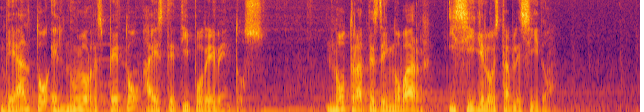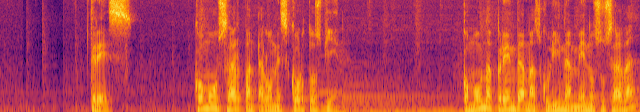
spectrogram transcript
de alto el nulo respeto a este tipo de eventos. No trates de innovar y sigue lo establecido. 3. ¿Cómo usar pantalones cortos bien? Como una prenda masculina menos usada,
